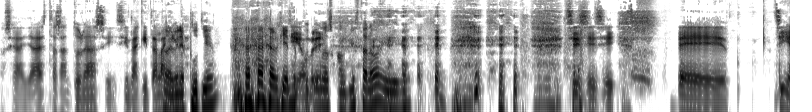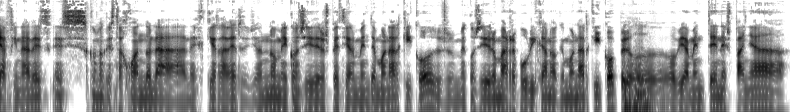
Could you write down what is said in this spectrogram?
o sea, ya a estas alturas, si, si la quita la bueno, Viene Putin, viene Putin nos conquista, ¿no? sí, sí, sí. Eh, Sí, al final es, es con lo que está jugando la, la, izquierda. A ver, yo no me considero especialmente monárquico, me considero más republicano que monárquico, pero obviamente en España,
